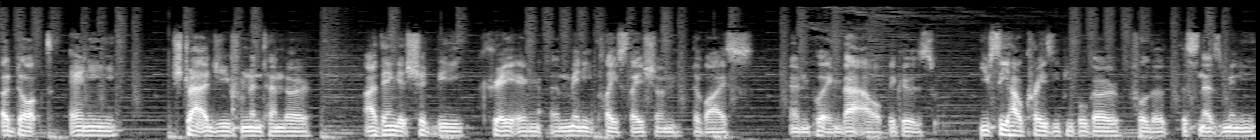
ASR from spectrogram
adopt any strategy from Nintendo, I think it should be creating a mini PlayStation device and putting that out because you see how crazy people go for the, the SNES Mini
